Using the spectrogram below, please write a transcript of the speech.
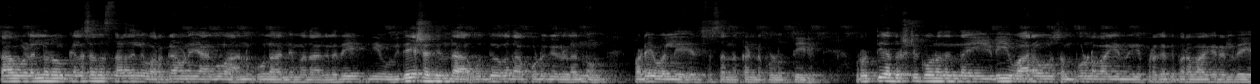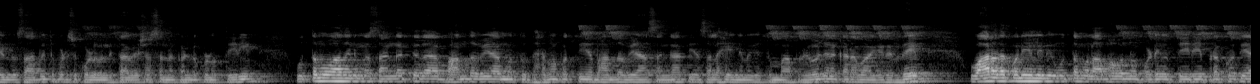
ತಾವುಗಳೆಲ್ಲರೂ ಕೆಲಸದ ಸ್ಥಳದಲ್ಲಿ ವರ್ಗಾವಣೆಯಾಗುವ ಅನುಕೂಲ ನಿಮ್ಮದಾಗಲಿದೆ. ನೀವು ವಿದೇಶದಿಂದ ಉದ್ಯೋಗದ ಕೊಡುಗೆಗಳನ್ನು ಪಡೆಯುವಲ್ಲಿ ಯಶಸ್ಸನ್ನು ಕಂಡುಕೊಳ್ಳುತ್ತೀರಿ. ವೃತ್ತಿಯ ದೃಷ್ಟಿಕೋನದಿಂದ ಈ ಇಡೀ ವಾರವು ಸಂಪೂರ್ಣವಾಗಿ ನಿಮಗೆ ಪ್ರಗತಿಪರವಾಗಿರಲಿದೆ ಎಂದು ಸಾಬೀತುಪಡಿಸಿಕೊಳ್ಳುವಲ್ಲಿ ತಾವು ಯಶಸ್ಸನ್ನು ಕಂಡುಕೊಳ್ಳುತ್ತೀರಿ. ಉತ್ತಮವಾದ ನಿಮ್ಮ ಸಾಂಗತ್ಯದ ಬಾಂಧವ್ಯ ಮತ್ತು ಧರ್ಮಪತ್ನಿಯ ಬಾಂಧವ್ಯ, ಸಂಗಾತಿಯ ಸಲಹೆ ನಿಮಗೆ ತುಂಬ ಪ್ರಯೋಜನಕರವಾಗಿರಲಿದೆ. ವಾರದ ಕೊನೆಯಲ್ಲಿ ನೀವು ಉತ್ತಮ ಲಾಭವನ್ನು ಪಡೆಯುತ್ತೀರಿ. ಪ್ರಕೃತಿಯ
